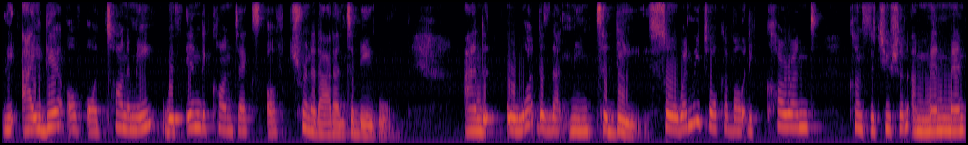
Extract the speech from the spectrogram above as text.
the idea of autonomy within the context of Trinidad and Tobago. And what does that mean today? So when we talk about the current Constitution Amendment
